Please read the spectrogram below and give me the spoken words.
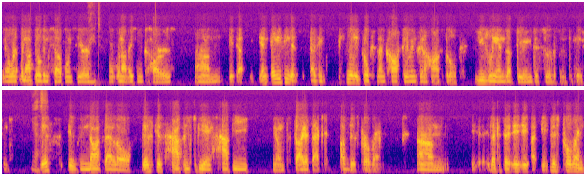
You know, we're, we're not building cell phones here. Right. We're not making cars. Um, it, uh, anything that I think purely focusing on cost savings in a hospital usually ends up doing disservices to patients. Yes. This is not that at all. This just happens to be a happy, you know, side effect of this program. Um, like I said, it, it, this program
